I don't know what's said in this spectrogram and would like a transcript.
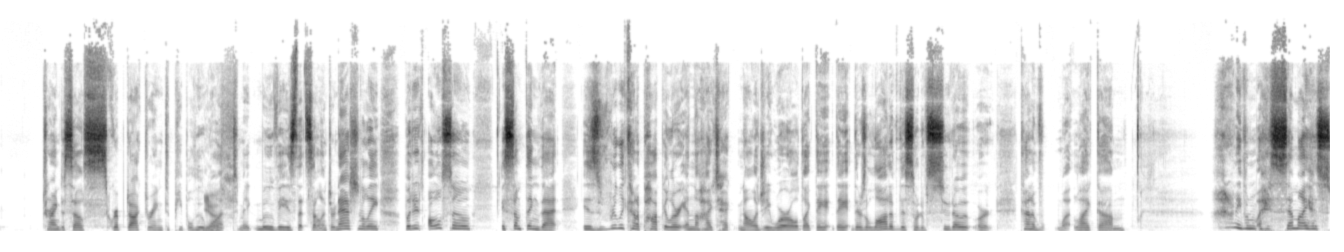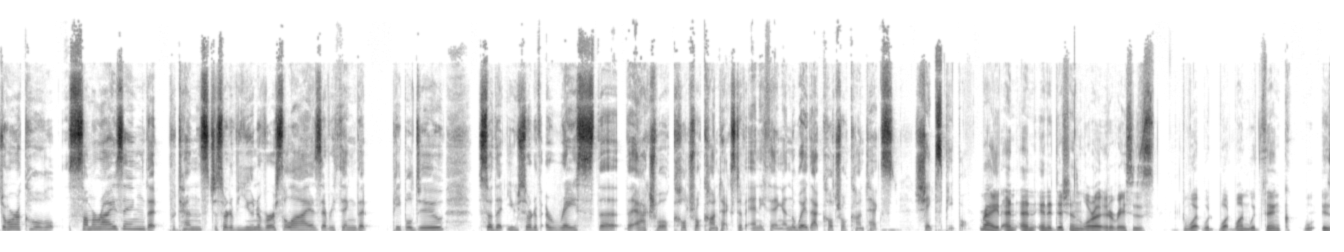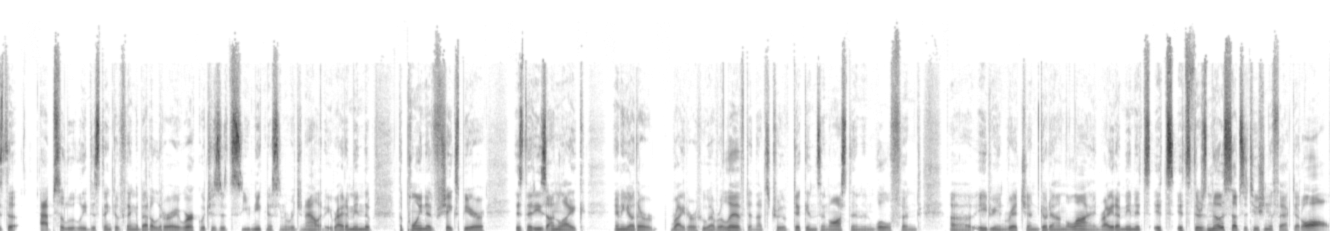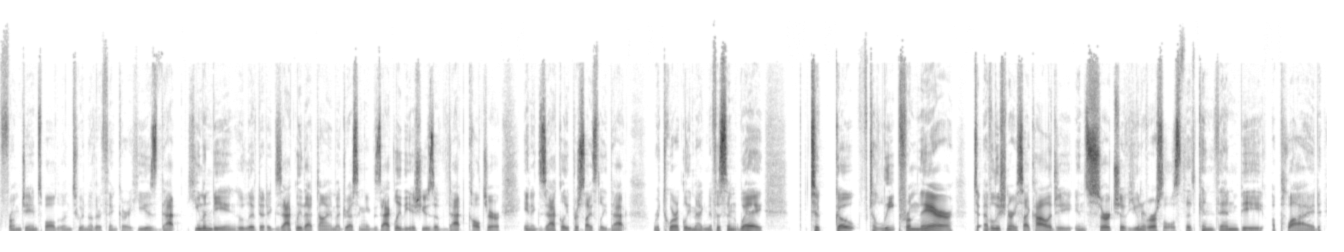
trying to sell script doctoring to people who yes. want to make movies that sell internationally, but it also is something that is really kind of popular in the high technology world. Like they, they there's a lot of this sort of pseudo or kind of what like um, I don't even semi historical summarizing that pretends to sort of universalize everything that people do so that you sort of erase the the actual cultural context of anything and the way that cultural context shapes people. Right. And and in addition, Laura, it erases what would what one would think is the absolutely distinctive thing about a literary work, which is its uniqueness and originality, right? I mean, the the point of Shakespeare is that he's unlike any other writer who ever lived, and that's true of Dickens and Austen and Woolf and uh, Adrienne Rich and go down the line, right? I mean, it's it's it's there's no substitution effect at all from James Baldwin to another thinker. He is that human being who lived at exactly that time, addressing exactly the issues of that culture in exactly precisely that rhetorically magnificent way. To go to leap from there to evolutionary psychology in search of universals that can then be applied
